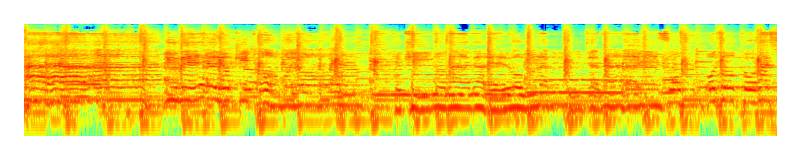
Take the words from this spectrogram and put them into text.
ああ夢よ。よき友よ時の流れを恨むじゃない。ぞ男らし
